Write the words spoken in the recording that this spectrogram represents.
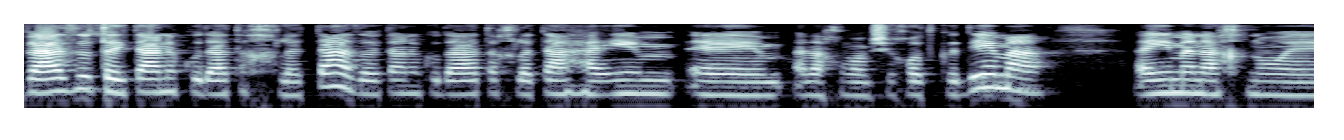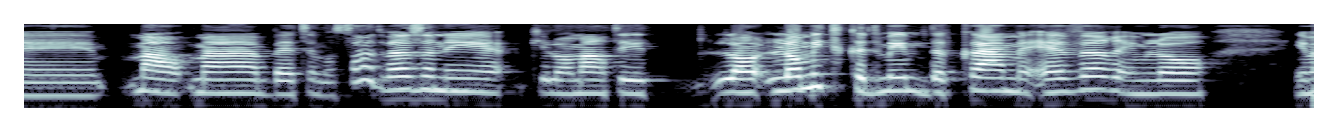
ואז זאת הייתה נקודת החלטה, זו הייתה נקודת החלטה האם אנחנו ממשיכות קדימה, האם אנחנו, מה, מה בעצם עושות, ואז אני כאילו אמרתי, לא, לא מתקדמים דקה מעבר אם לא אם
